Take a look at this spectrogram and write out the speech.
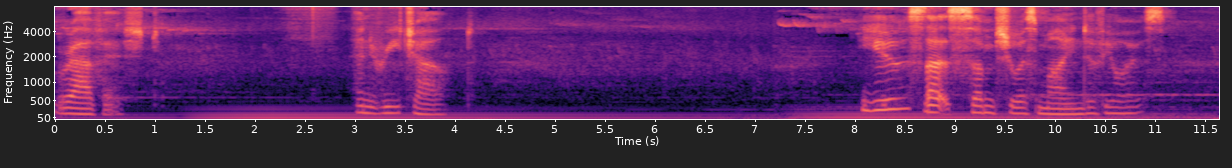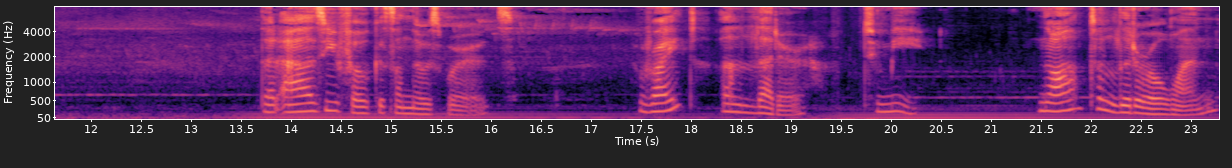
ravished, and reach out. Use that sumptuous mind of yours that as you focus on those words, write a letter to me. Not a literal one,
